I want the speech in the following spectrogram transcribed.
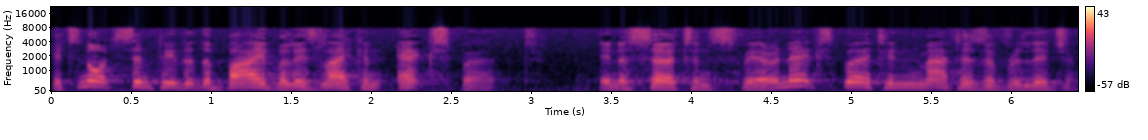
It's not simply that the Bible is like an expert in a certain sphere, an expert in matters of religion.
